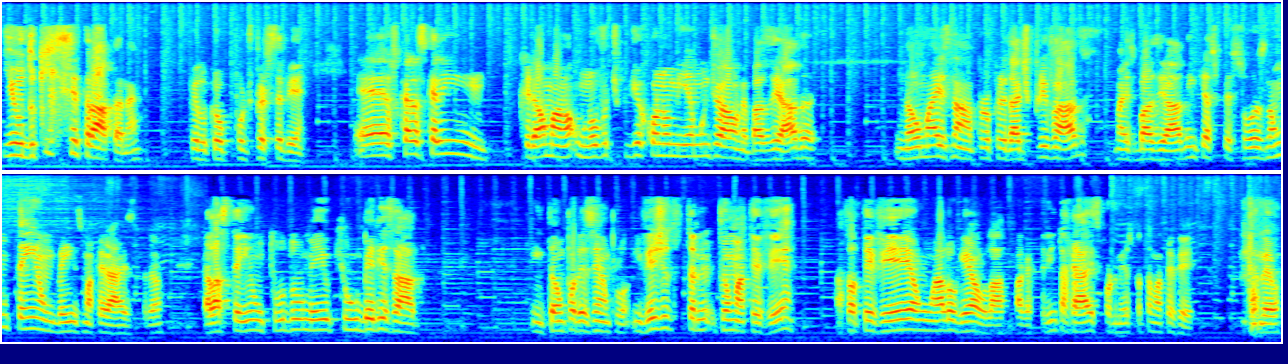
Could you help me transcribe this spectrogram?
E o, do que, que se trata, né? Pelo que eu pude perceber. É, os caras querem criar uma, um novo tipo de economia mundial, né? Baseada não mais na propriedade privada, mas baseada em que as pessoas não tenham bens materiais, entendeu? Elas tenham tudo meio que uberizado. Então, por exemplo, em vez de ter uma TV, a sua TV é um aluguel lá, tu paga 30 reais por mês para ter uma TV. Entendeu?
